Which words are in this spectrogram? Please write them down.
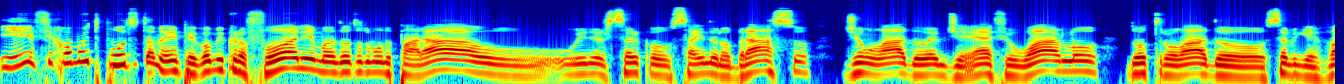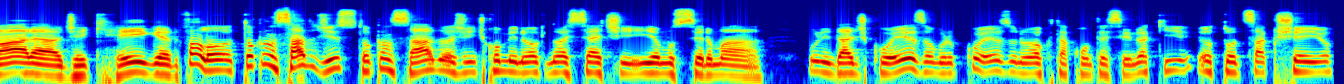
E ficou muito puto também. Pegou o microfone, mandou todo mundo parar, o, o Inner Circle saindo no braço. De um lado o MJF, o Warlow, do outro lado o Sam Guevara, Jake Hager. Falou, tô cansado disso, tô cansado. A gente combinou que nós sete íamos ser uma unidade coesa, um grupo coeso, não é o que está acontecendo aqui. Eu tô de saco cheio.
